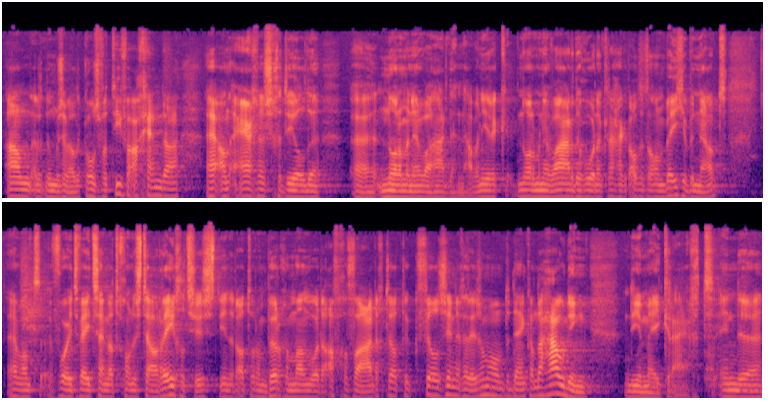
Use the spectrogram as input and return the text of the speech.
aan, dat noemen ze wel de conservatieve agenda, hè, aan ergens gedeelde uh, normen en waarden. Nou, wanneer ik normen en waarden hoor, dan krijg ik het altijd al een beetje benauwd. Want voor je het weet zijn dat gewoon een stel regeltjes die inderdaad door een burgerman worden afgevaardigd. Terwijl natuurlijk veel zinniger is om om te denken aan de houding die je meekrijgt. In de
